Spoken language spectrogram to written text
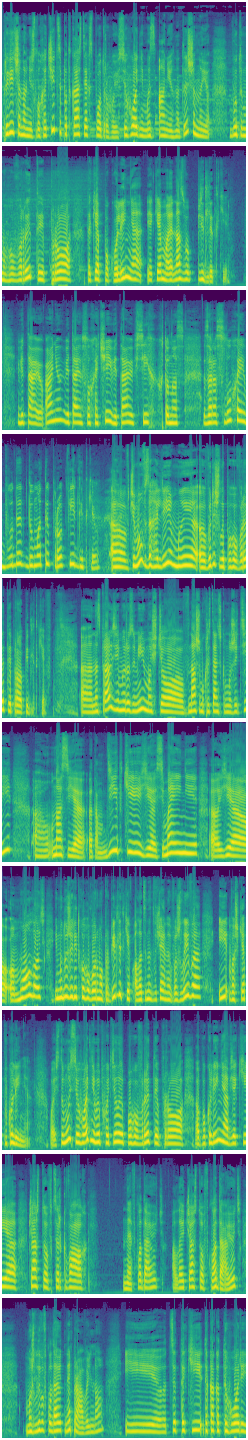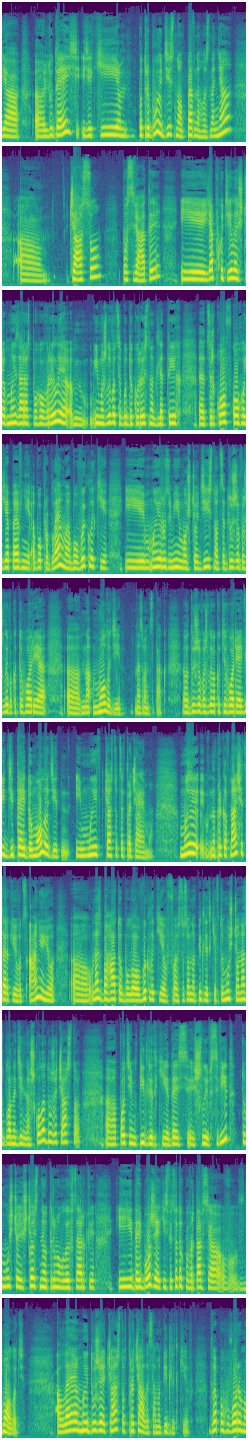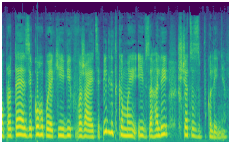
Привіт, шановні слухачі! Це подкаст як з подругою. Сьогодні ми з Анією Гнатишиною будемо говорити про таке покоління, яке має назву підлітки. Вітаю Аню, вітаю слухачі, вітаю всіх, хто нас зараз слухає і буде думати про підлітків. Чому взагалі ми е, вирішили поговорити про підлітків? Е, насправді ми розуміємо, що в нашому християнському житті е, у нас є там дітки, є сімейні, є молодь, і ми дуже рідко говоримо про підлітків, але це надзвичайно важливе і важке покоління. Ось тому сьогодні ми б хотіли поговорити про покоління, в яке часто в церквах не вкладають, але часто вкладають. Можливо, вкладають неправильно, і це такі, така категорія е, людей, які потребують дійсно певного знання, часу, посвяти. І я б хотіла, щоб ми зараз поговорили, і, можливо, це буде корисно для тих е, церков, в кого є певні або проблеми, або виклики. І ми розуміємо, що дійсно це дуже важлива категорія молоді назвемо це так. Е, дуже важлива категорія від дітей до молоді, і ми часто це втрачаємо. Ми, наприклад, в нашій церкві, от з Анією, е, у нас багато було викликів стосовно підлітків, тому що у нас була недільна школа дуже часто. Е, потім підлітки десь йшли в світ, тому що щось не отримували в церкві. І дай Боже, якийсь відсоток повертався в молодь але ми дуже часто втрачали саме підлітків. Давай поговоримо про те, з якого по який вік вважається підлітками, і взагалі що це за покоління.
